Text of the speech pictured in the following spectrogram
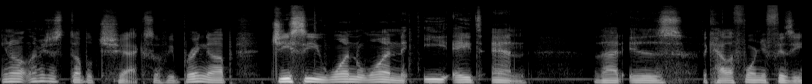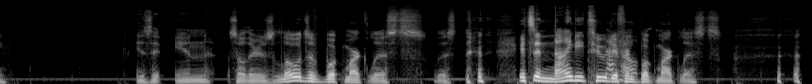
you know, let me just double check. So if we bring up GC11E8N, that is the California Fizzy. Is it in? So there's loads of bookmark lists. List. it's in 92 That different helps. bookmark lists.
